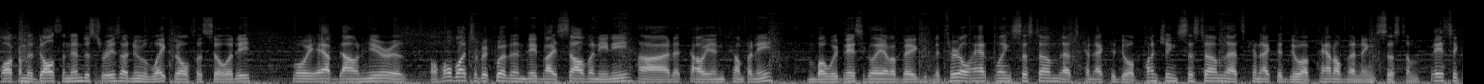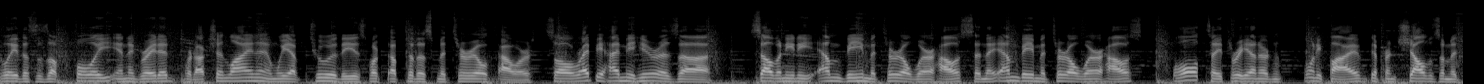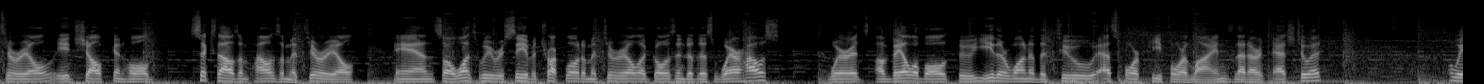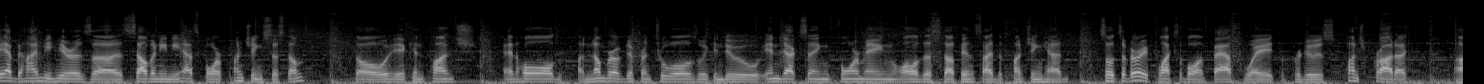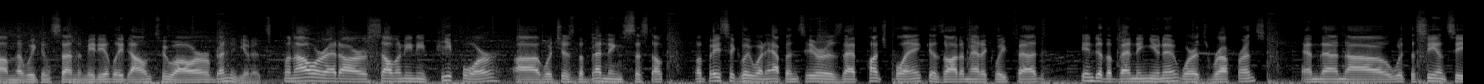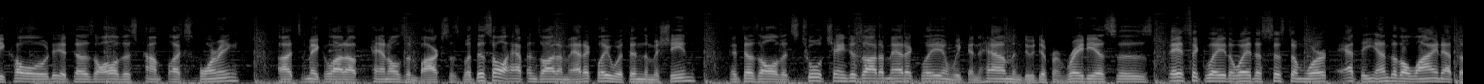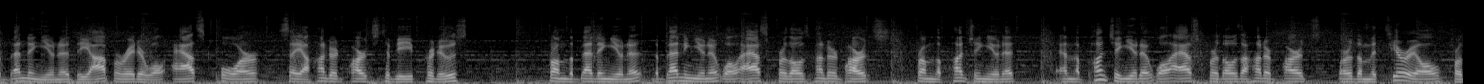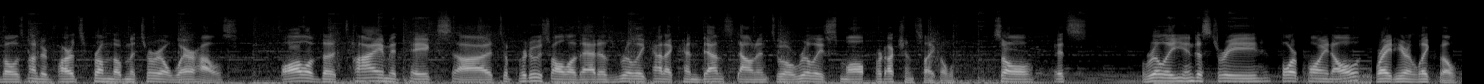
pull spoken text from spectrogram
Welcome to Dalsin Industries, our new Lakeville facility. What we have down here is a whole bunch of equipment made by Salvagnini, uh, an Italian company. But we basically have a big material handling system that's connected to a punching system that's connected to a panel bending system. Basically, this is a fully integrated production line, and we have two of these hooked up to this material tower. So right behind me here is a Salvagnini MV Material Warehouse, and the MV Material Warehouse holds say 325 different shelves of material. Each shelf can hold 6,000 pounds of material. And so once we receive a truckload of material, it goes into this warehouse where it's available to either one of the two S4 P4 lines that are attached to it. What we have behind me here is a Salvagnini S4 punching system. So it can punch and hold a number of different tools. We can do indexing, forming, all of this stuff inside the punching head. So it's a very flexible and fast way to produce punch product um, that we can send immediately down to our bending units. So now we're at our Salvagnini P4, uh, which is the bending system. But basically what happens here is that punch blank is automatically fed into the bending unit where it's referenced. And then uh, with the CNC code, it does all of this complex forming uh, to make a lot of panels and boxes. But this all happens automatically within the machine. It does all of its tool changes automatically, and we can hem and do different radiuses. Basically, the way the system works, at the end of the line at the bending unit, the operator will ask for, say, 100 parts to be produced from the bending unit. The bending unit will ask for those 100 parts from the punching unit, and the punching unit will ask for those 100 parts or the material for those 100 parts from the material warehouse. All of the time it takes uh, to produce all of that is really kind of condensed down into a really small production cycle. So it's really industry 4.0 right here in Lakeville.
